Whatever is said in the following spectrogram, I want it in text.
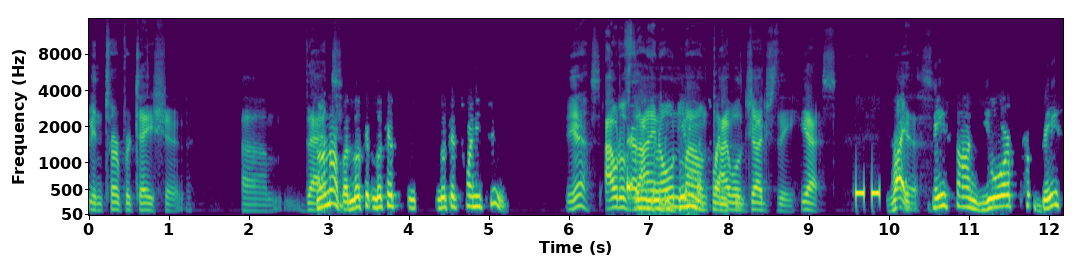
interpretation um, that. No, no, but look at look at look at twenty two. Yes, out of I thine own mount I will judge thee. Yes, right. Yes. Based on your based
